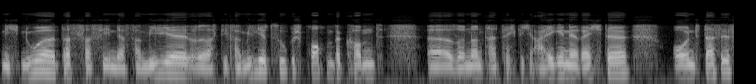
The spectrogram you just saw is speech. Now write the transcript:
nicht nur das, was sie in der Familie oder was die Familie zugesprochen bekommt, äh, sondern tatsächlich eigene Rechte und das ist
